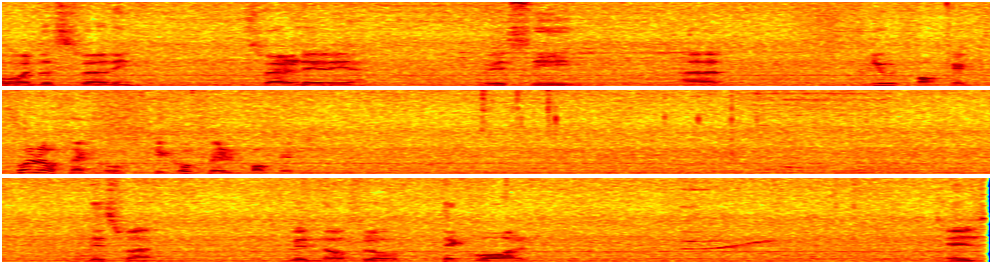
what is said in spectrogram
over the swelling, swelled area, we see a fluid pocket full of echo, echo filled pocket. This one with no flow, thick wall is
